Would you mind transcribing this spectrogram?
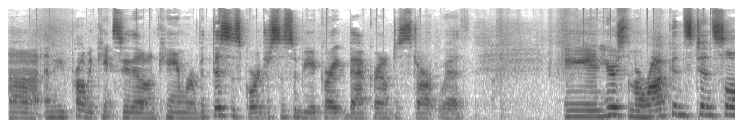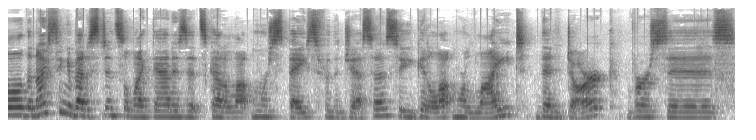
uh, and you probably can't see that on camera, but this is gorgeous. This would be a great background to start with. And here's the Moroccan stencil. The nice thing about a stencil like that is it's got a lot more space for the gesso, so you get a lot more light than dark versus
